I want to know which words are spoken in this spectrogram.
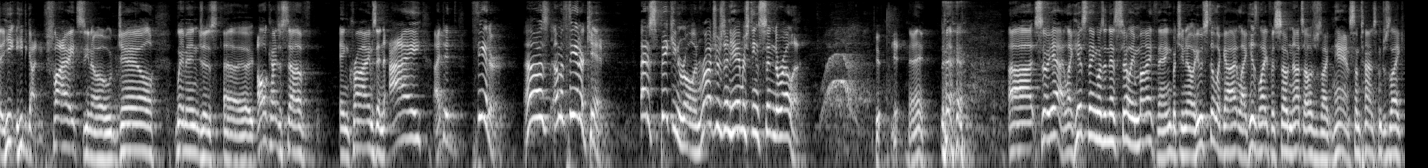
he he'd gotten fights, you know, jail, women, just uh, all kinds of stuff and crimes. And I I did theater. I was I'm a theater kid. I had a speaking role in Rodgers and Hammerstein's Cinderella. Hey. Uh, so yeah, like his thing wasn't necessarily my thing, but you know, he was still a guy. Like his life was so nuts. I was just like, man. Sometimes I'm just like,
